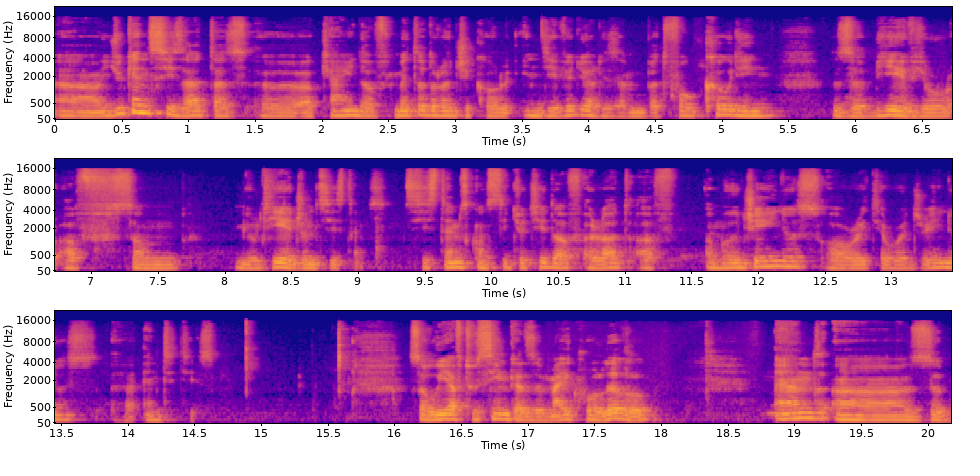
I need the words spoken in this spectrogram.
Uh, you can see that as a, a, kind of methodological individualism, but for coding the behavior of some multi-agent systems. Systems constituted of a lot of homogeneous or heterogeneous uh, entities. So we have to think at the micro level, and uh, the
